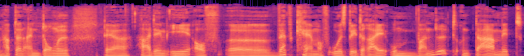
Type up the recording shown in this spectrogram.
und habe dann einen Dongle, der HDMI auf äh, Webcam, auf USB 3 umwandelt und damit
